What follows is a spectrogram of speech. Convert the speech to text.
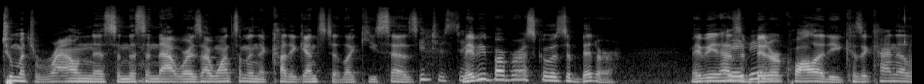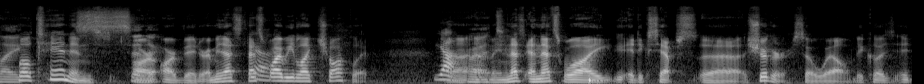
Too much roundness and this and that, whereas I want something to cut against it, like he says. Interesting. Maybe Barbaresco is a bitter. Maybe it has Maybe. a bitter quality because it kind of like well, tannins Acidic. are, are bitter. I mean, that's that's Yeah. why we like chocolate. Yeah. Uh, I mean, that's and that's why it accepts uh, sugar so well because it,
